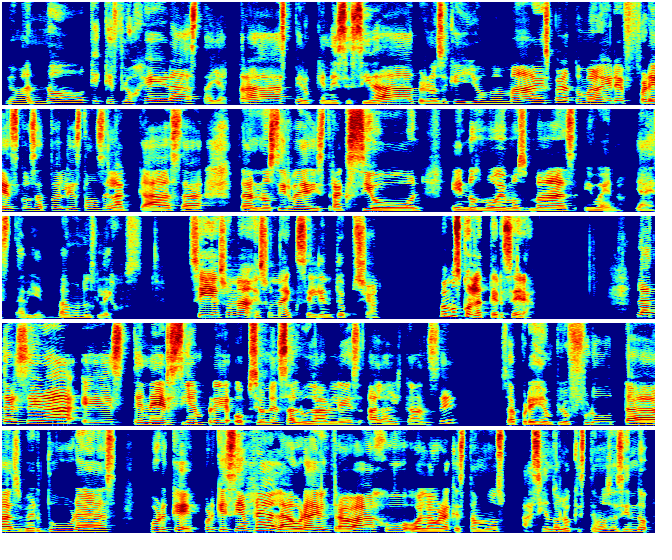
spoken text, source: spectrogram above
Mi mamá, no, que qué flojera hasta allá atrás, pero qué necesidad, pero no sé qué. Y yo, mamá, es para tomar aire fresco, o sea, todo el día estamos en la casa, o sea, nos sirve de distracción, eh, nos movemos más y bueno, ya está bien, vámonos lejos. Sí, es una, es una excelente opción. Vamos con la tercera. La tercera es tener siempre opciones saludables al alcance. O sea, por ejemplo, frutas, verduras, ¿Por qué? Porque siempre a la hora del trabajo o a la hora que estamos haciendo lo que estemos haciendo,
